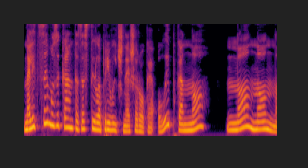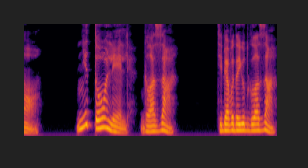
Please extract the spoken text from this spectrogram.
На лице музыканта застыла привычная широкая улыбка, но... Но-но-но. Не то, Лель, глаза. Тебя выдают глаза,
